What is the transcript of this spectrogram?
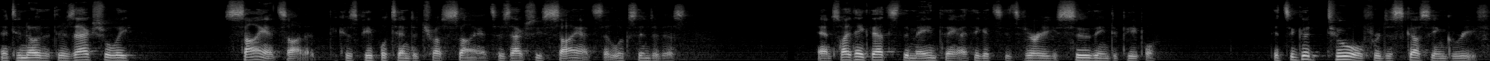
and to know that there's actually science on it because people tend to trust science. There's actually science that looks into this, and so I think that's the main thing. I think it's it's very soothing to people. It's a good tool for discussing grief.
